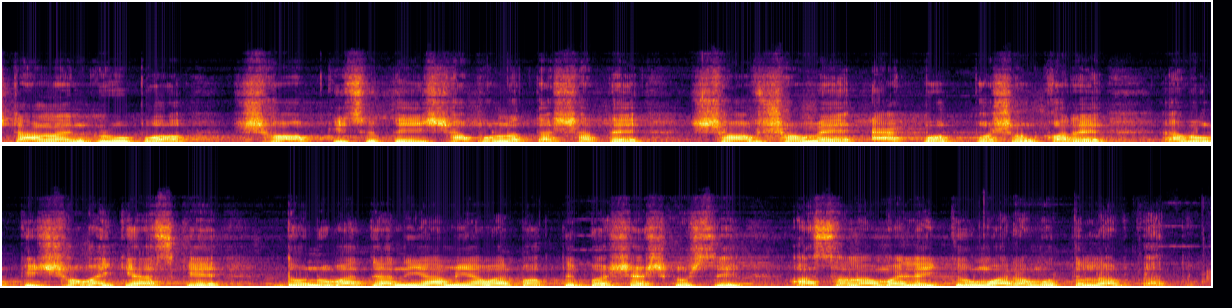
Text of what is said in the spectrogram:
স্টারলাইন গ্রুপও সব কিছুতে সফলতার সাথে সব সময় একমত পোষণ করে এবং কি সবাইকে আজকে ধন্যবাদ জানিয়ে আমি আমার বক্তব্য শেষ করছি। আসসালামু আলাইকুম রহমতুল্লাহ বরকাতুহ।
